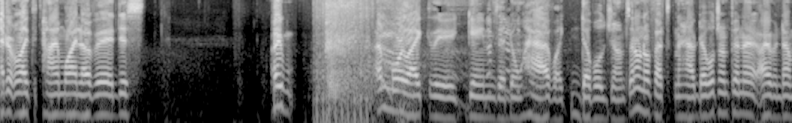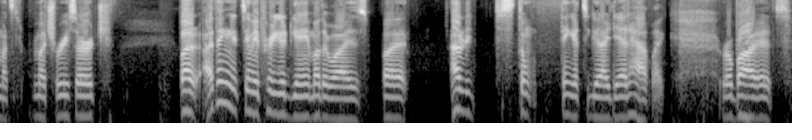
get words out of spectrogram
I don't like the timeline of it. Just. I. I'm more like the games that don't have like double jumps. I don't know if that's gonna have double jump in it. I haven't done much much research. But I think it's gonna be a pretty good game otherwise. But I just don't think it's a good idea to have like robots.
